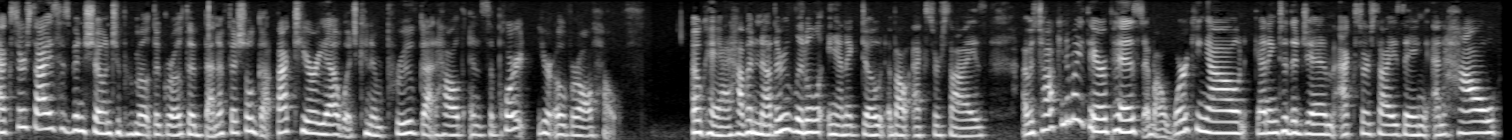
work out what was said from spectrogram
Exercise has been shown to promote the growth of beneficial gut bacteria, which can improve gut health and support your overall health. Okay, I have another little anecdote about exercise. I was talking to my therapist about working out, getting to the gym, exercising, and how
